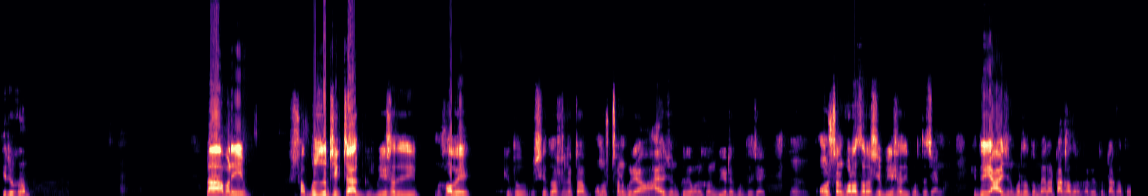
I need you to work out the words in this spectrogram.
কীরকম? না মানে সবকিছু তো ঠিকঠাক বিয়ে শাদী হবে কিন্তু সে তো আসলে একটা অনুষ্ঠান করে আয়োজন করে মনে করেন বিয়েটা করতে চায়। অনুষ্ঠান করা ছাড়া সে বিয়ে শাদী করতে চায় না। কিন্তু এই আয়োজন করতে তো মেলা টাকা দরকার এত টাকা তো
